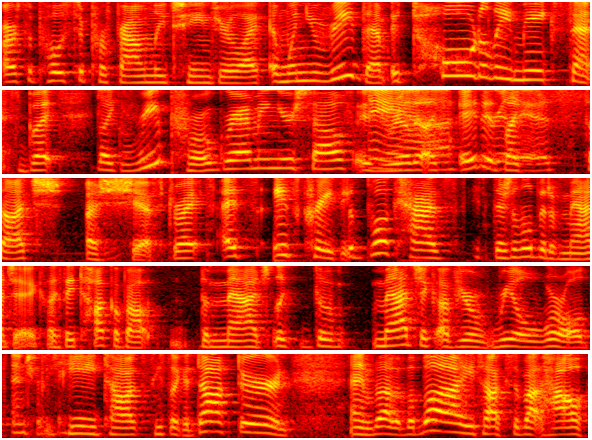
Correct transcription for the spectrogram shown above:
are supposed to profoundly change your life. And when you read them, it totally makes sense. But like reprogramming yourself is really like it is really like is. such a shift, right? It's it's crazy. The book has there's a little bit of magic. Like they talk about the magic, like the magic of your real world. Interesting. He talks. He's like a doctor, and and blah blah blah blah. He talks about how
